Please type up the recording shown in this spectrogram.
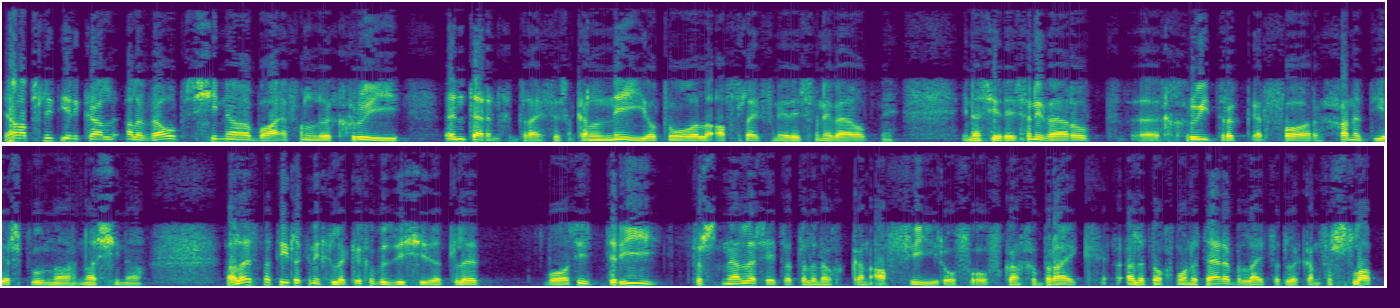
Ja, absoluut Erika, al, alhoewel China baie van hulle groei intern gedryf is, kan hulle nie heeltemal hulle afsluit van die res van die wêreld nie. En as die res van die wêreld uh, groei druk ervaar, gaan dit deurspoel na na China. Hulle is natuurlik in die gelukkige posisie dat hulle basies 3 versnellers het wat hulle nog kan afvuur of of kan gebruik. Hulle het nog monetêre beleid wat hulle kan verslap.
